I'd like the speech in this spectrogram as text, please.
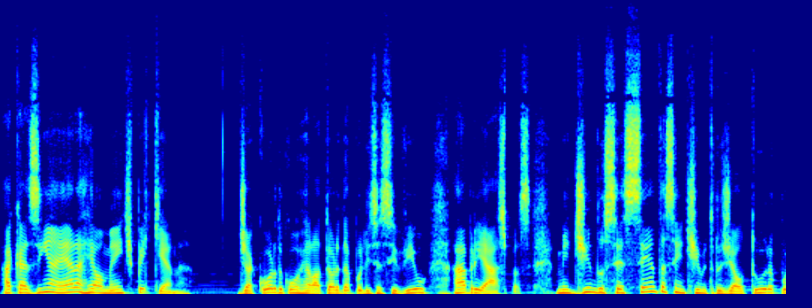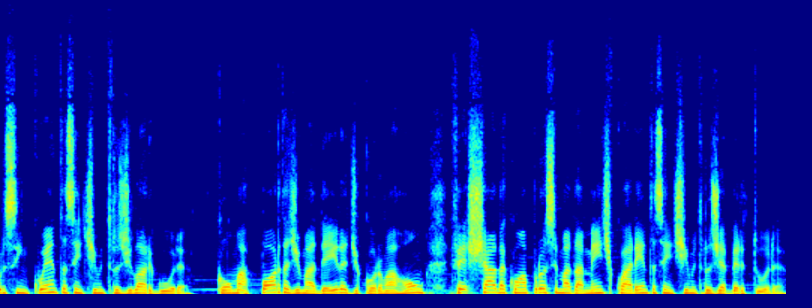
a casinha era realmente pequena. De acordo com o relatório da Polícia Civil, abre aspas, medindo 60 centímetros de altura por 50 centímetros de largura, com uma porta de madeira de cor marrom fechada com aproximadamente 40 centímetros de abertura.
